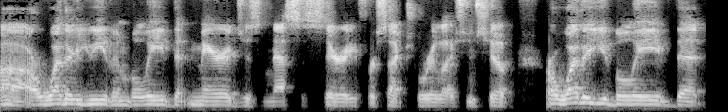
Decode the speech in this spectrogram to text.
uh, or whether you even believe that marriage is necessary for sexual relationship, or whether you believe that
